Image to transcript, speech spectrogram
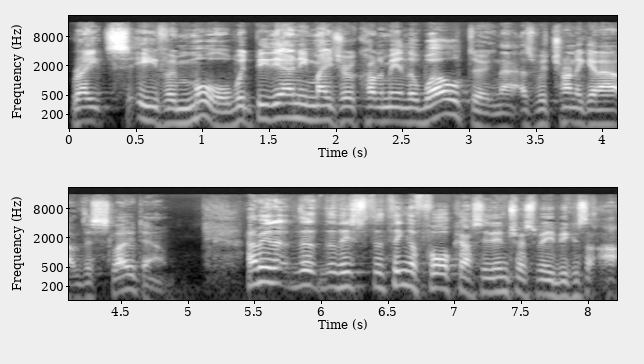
rates even more. We'd be the only major economy in the world doing that as we're trying to get out of this slowdown. I mean, the, the, this, the thing of forecasting interests me because I,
